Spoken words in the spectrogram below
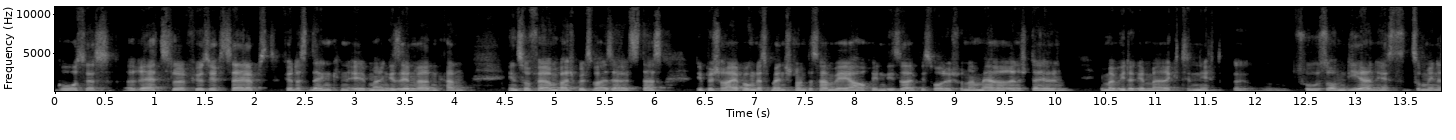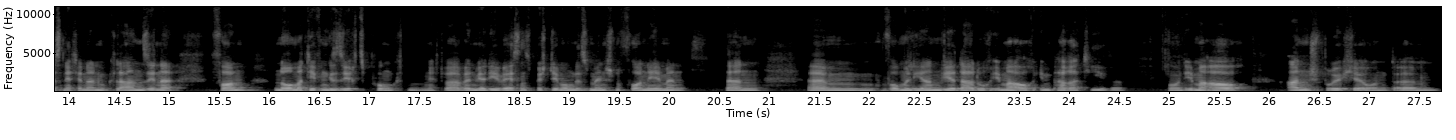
großes Rätsel für sich selbst, für das Denken eben angesehen werden kann. Insofern beispielsweise als das die Beschreibung des Menschen, und das haben wir ja auch in dieser Episode schon an mehreren Stellen immer wieder gemerkt, nicht äh, zu sondieren ist, zumindest nicht in einem klaren Sinne von normativen Gesichtspunkten, nicht wahr? Wenn wir die Wesensbestimmung des Menschen vornehmen, dann ähm, formulieren wir dadurch immer auch Imperative und immer auch Ansprüche und ähm,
